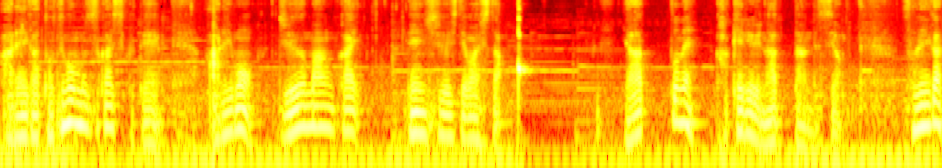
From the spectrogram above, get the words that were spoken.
あれがとても難しくて、あれも10万回練習してました。やっとね、書けるようになったんですよ。それが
